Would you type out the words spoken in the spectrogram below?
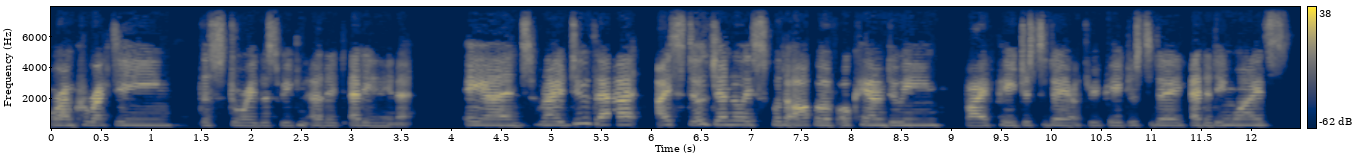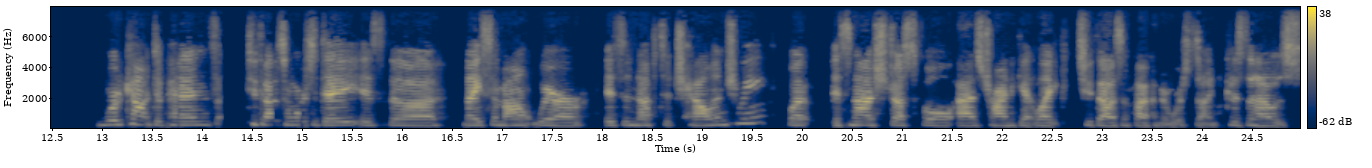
or I'm correcting this story this week and edit, editing it. And when I do that, I still generally split it up of, okay, I'm doing five pages today or three pages today, editing wise. Word count depends. 2,000 words a day is the nice amount where it's enough to challenge me, it's not as stressful as trying to get like 2,500 words done because then I was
